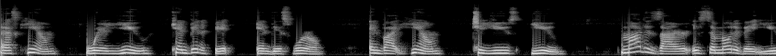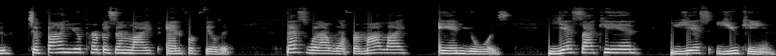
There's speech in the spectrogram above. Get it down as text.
Ask Him where you can benefit in this world. Invite Him to use you. My desire is to motivate you to find your purpose in life and fulfill it. That's what I want for my life and yours. Yes, I can. Yes, you can.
